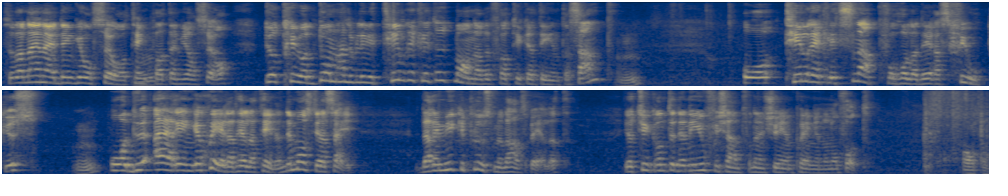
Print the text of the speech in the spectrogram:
Så bara, nej, nej, den går så. Tänk på att den gör så. Då tror jag att de hade blivit tillräckligt utmanade för att tycka att det är intressant. Och tillräckligt snabbt för att hålla deras fokus. Och du är engagerad hela tiden, det måste jag säga. Där är mycket plus med det här spelet. Jag tycker inte den är oförtjänt för den 21 poängen den har fått. 18.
